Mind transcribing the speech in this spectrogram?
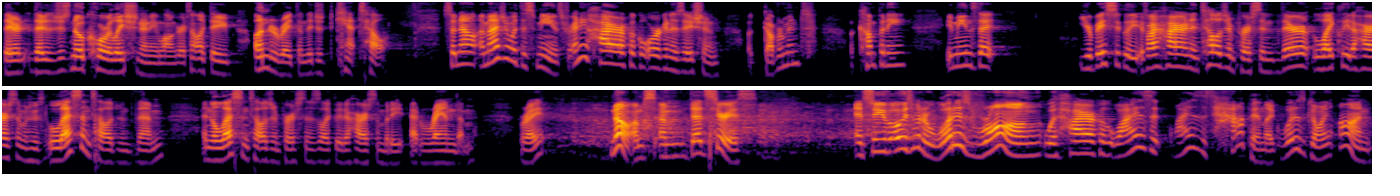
They're, there's just no correlation any longer. It's not like they underrate them, they just can't tell. So now imagine what this means. For any hierarchical organization, a government, a company, it means that you're basically, if I hire an intelligent person, they're likely to hire someone who's less intelligent than them, and the less intelligent person is likely to hire somebody at random, right? No, I'm, I'm dead serious. And so you've always wondered, what is wrong with hierarchical? Why, is it, why does this happen? Like, what is going on?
